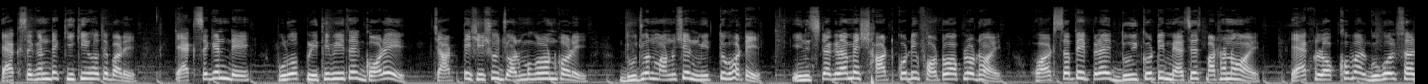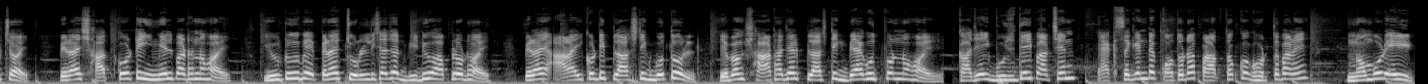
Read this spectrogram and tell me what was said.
এক সেকেন্ডে কি কি হতে পারে? এক সেকেন্ডে পুরো পৃথিবীতে গড়ে চারটি শিশু জন্মগ্রহণ করে, দুজন মানুষের মৃত্যু ঘটে। ইনস্টাগ্রামে ষাট কোটি ফটো আপলোড হয়, হোয়াটসঅ্যাপে প্রায় দুই কোটি মেসেজ পাঠানো হয়, এক লক্ষবার গুগল সার্চ হয়। প্রায় সাত কোটি ইমেল পাঠানো হয়। ইউটিউবে প্রায় চল্লিশ হাজার ভিডিও আপলোড হয়। প্রায় আড়াই কোটি প্লাস্টিক বোতল এবং ষাট হাজার প্লাস্টিক ব্যাগ উৎপন্ন হয়। কাজেই বুঝতেই পারছেন এক সেকেন্ডে কতটা পার্থক্য ঘটতে পারে? Number eight.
